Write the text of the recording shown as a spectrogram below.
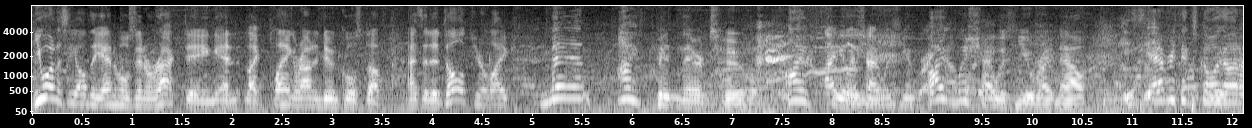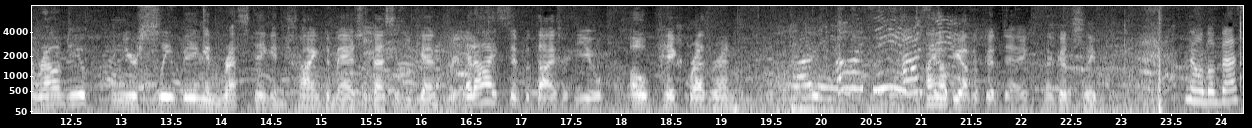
you want to see all the animals interacting and like playing around and doing cool stuff. As an adult, you're like, man, I've been there too. I I wish you. I was you right I now, I wish buddy. I was you right now. Everything's going on around you, and you're sleeping and resting and trying to manage the best as you can. And I sympathize with you, oh pig brethren. I hope you have a good day and a good sleep. No, the best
